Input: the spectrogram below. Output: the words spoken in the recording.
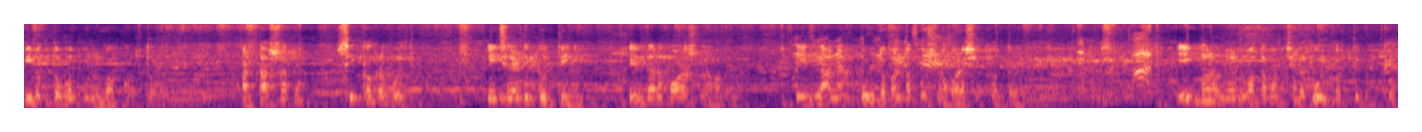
বিরক্তবোধ অনুভব করত। আর তার সাথে শিক্ষকরা বলতেন এই ছেলেটি বুদ্ধিহীন এর দ্বারা পড়াশোনা হবে না। এই নানান উল্টোপাল্টা প্রশ্ন করে শিক্ষকদের। এই ধরনের মতামত ছিল স্কুল কর্তৃপক্ষের।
